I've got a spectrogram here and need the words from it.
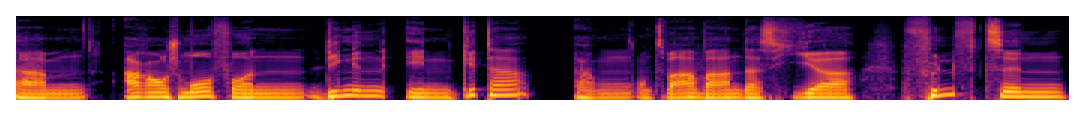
ähm, Arrangement von Dingen in Gitter ähm, und zwar waren das hier 15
